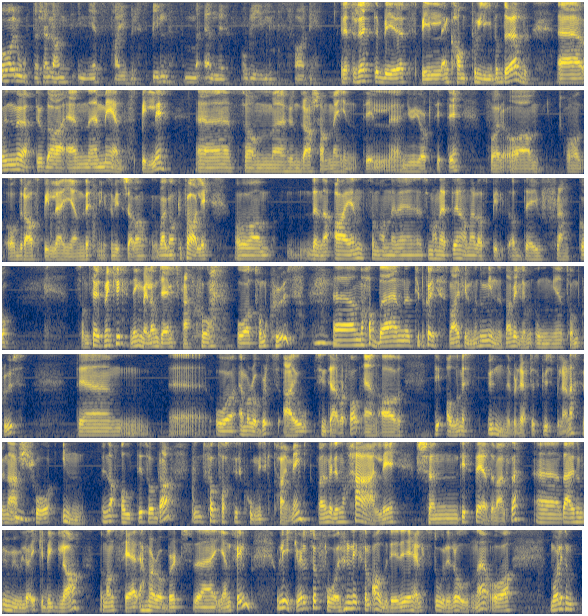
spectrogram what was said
Og roter seg langt inn i et cyberspill som ender å bli livsfarlig. Rett og slett, Det blir et spill, en kamp på liv og død. Eh, hun møter jo da en medspiller eh, som hun drar sammen med inn til New York City for å, å, å dra spillet i en retning som viser seg å være ganske farlig. Og denne Ian, som han, som han heter, han er da spilt av Dave Franco. Som ser ut som en krysning mellom James Franco og Tom Cruise. Eh, han hadde en type karisma i filmen som minnet meg veldig om en ung Tom Cruise. Det, eh, og Emma Roberts er jo, syns jeg i hvert fall, en av de aller mest undervurderte skuespillerne. Hun er så inn, hun er alltid så bra. En fantastisk komisk timing og en veldig sånn herlig, skjønn tilstedeværelse. Eh, det er liksom umulig å ikke bli glad når man ser Emma Roberts uh, i en film. Og Likevel så får hun liksom aldri de helt store rollene og må liksom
